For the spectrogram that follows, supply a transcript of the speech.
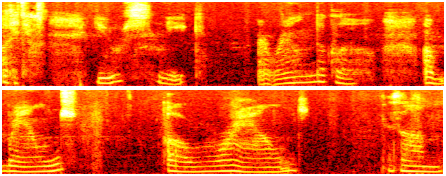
Okay, Tails. You sneak around the globe. Around. Around. Some.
